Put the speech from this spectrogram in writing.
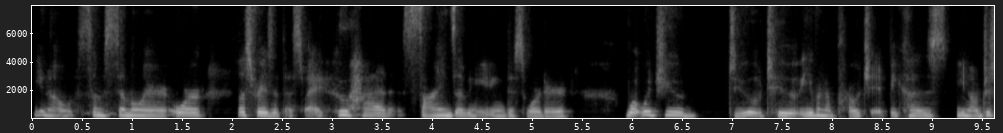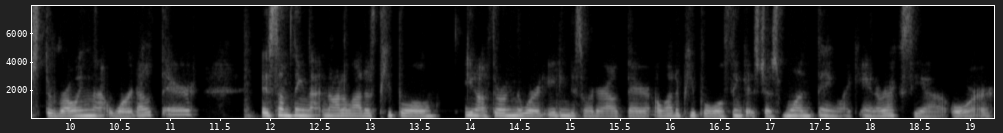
you know, some similar or let's phrase it this way who had signs of an eating disorder what would you do to even approach it because you know just throwing that word out there is something that not a lot of people you know throwing the word eating disorder out there a lot of people will think it's just one thing like anorexia or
